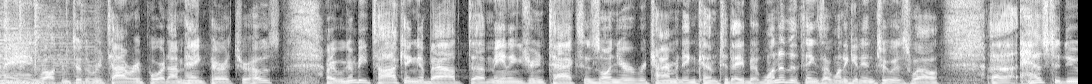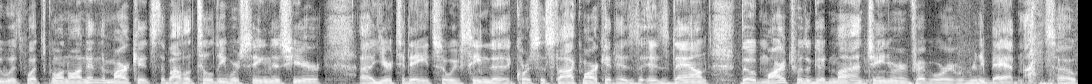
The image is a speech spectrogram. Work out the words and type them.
morning. Welcome to the Retirement Report. I'm Hank Parrott, your host. All right, we're going to be talking about uh, managing taxes on your retirement income today. But one of the things I want to get into as well uh, has to do with what's going on in the markets, the volatility we're seeing this year, uh, year to date. So we've seen the, of course, the stock market has, is down. Though March was a good month, January and February were really bad months. So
